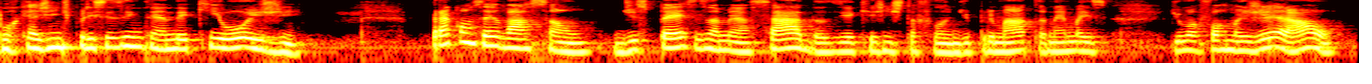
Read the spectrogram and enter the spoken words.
porque a gente precisa entender que hoje, para conservação de espécies ameaçadas, e aqui a gente está falando de primata, né, mas de uma forma geral,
